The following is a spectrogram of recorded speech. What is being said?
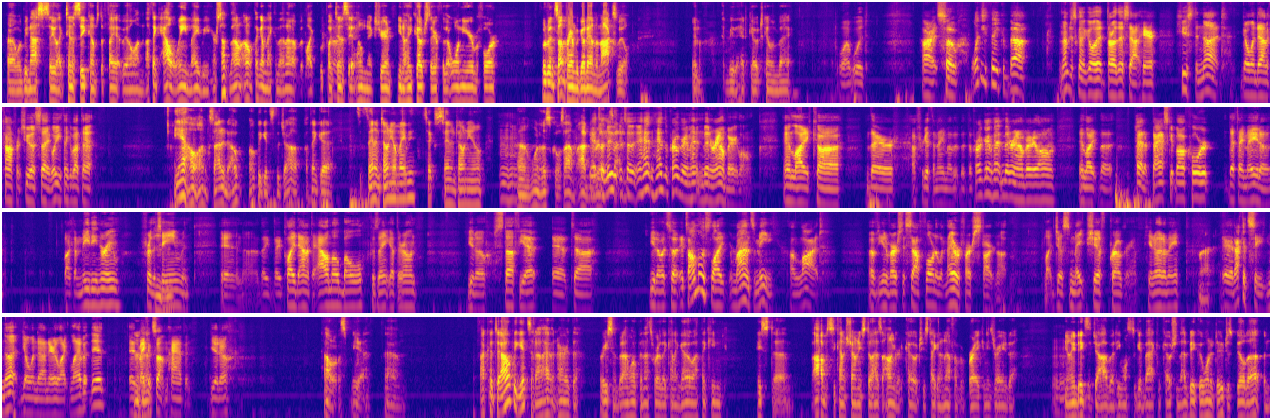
Uh, would be nice to see like Tennessee comes to Fayetteville and I think Halloween maybe or something. I don't, I don't think I'm making that up, but like we play. Tennessee at home next year, and you know he coached there for that one year before. Would have been something for him to go down to Knoxville and, and be the head coach coming back. Well, I would. All right. So, what do you think about? And I'm just going to go ahead and throw this out here. Houston Nutt going down to Conference USA. What do you think about that? Yeah, oh, I'm excited. I hope hope he gets the job. I think uh, San Antonio maybe Texas San Antonio, Mm-hmm. um, one of those schools. I'm, I'd be it's really a new. excited. It's a. It hadn't had the program hadn't been around very long, and like uh, their I forget the name of it, but the program hadn't been around very long, and like the had a basketball court that they made a like a meeting room for the Mhm. team, and and uh, they they play down at the Alamo Bowl because they ain't got their own you know stuff yet. And uh, you know it's a it's almost like reminds me a lot of the University of South Florida when they were first starting up, like just makeshift program. You know what I mean? right. And I could see Nutt going down there like Leavitt did and Uh-huh. making something happen. You know? Oh, yeah. Um, I could. Too. I hope he gets it. I haven't heard the recent, but I'm hoping that's where they kind of go. I think he he's uh, obviously kind of shown he still has a hunger to coach. He's taken enough of a break, and he's ready to. Mhm. You know, he digs the job, but he wants to get back and coaching. That'd be a good one to do. Just build up, and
